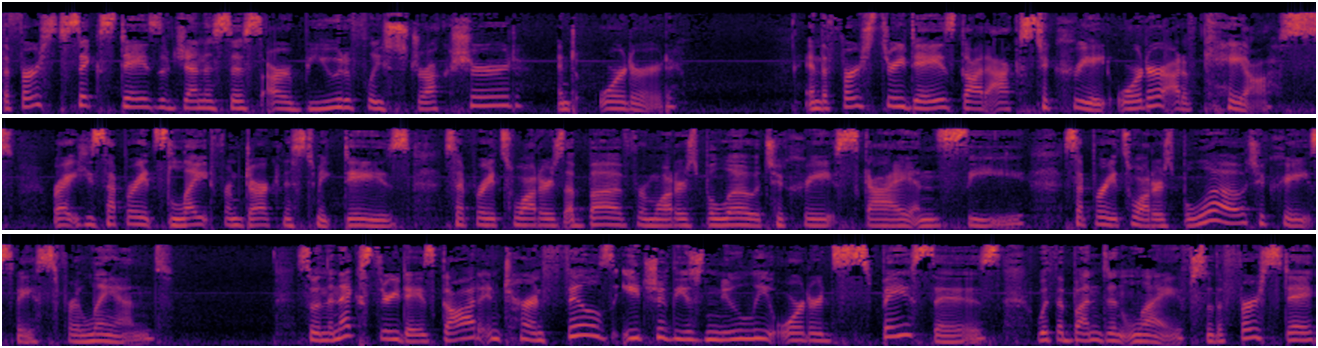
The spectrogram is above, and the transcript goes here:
The first six days of Genesis are beautifully structured and ordered. In the first three days, God acts to create order out of chaos right? He separates light from darkness to make days, separates waters above from waters below to create sky and sea, separates waters below to create space for land. So in the next three days, God in turn fills each of these newly ordered spaces with abundant life. So the first day,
